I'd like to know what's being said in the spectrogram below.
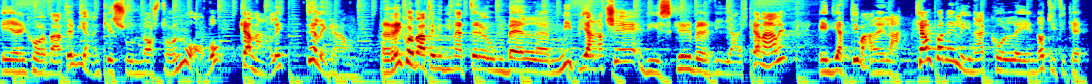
e ricordatevi anche sul nostro nuovo canale Telegram. Ricordatevi di mettere un bel mi piace, di iscrivervi al canale e di attivare la campanellina con le notifiche.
